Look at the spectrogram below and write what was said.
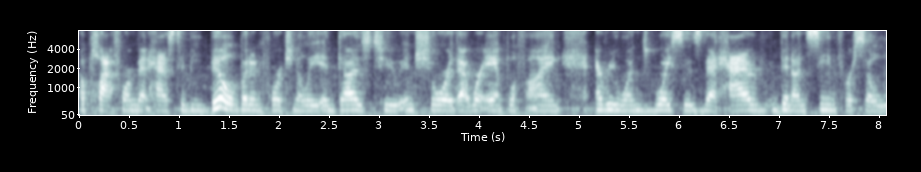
a platform that has to be built, but unfortunately, it does to ensure that we're amplifying everyone's voices that have been unseen for so long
